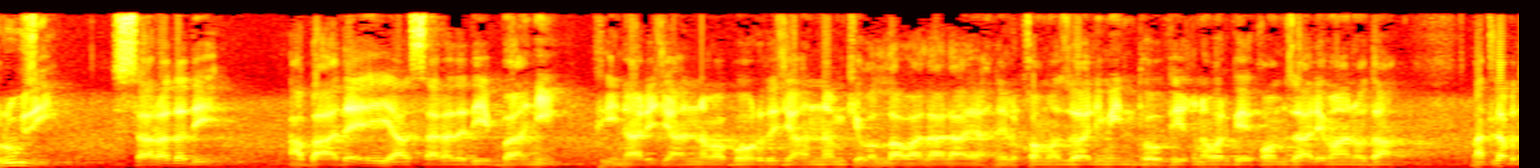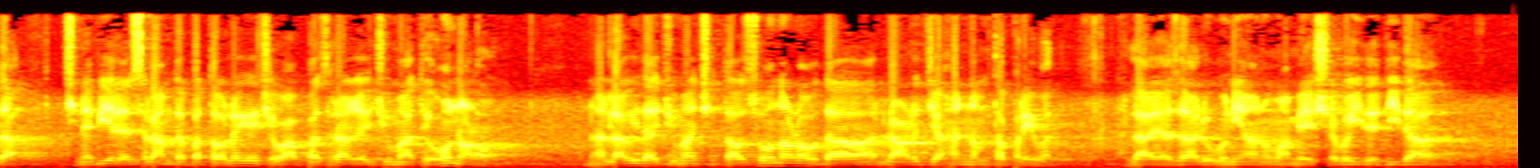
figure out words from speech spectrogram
پروزی سره د دی اباده یا سره د دی بانی فی نار جهنم بور د جهنم کې والله والا لا یهن القوم الظالمین توفیق نور کې قوم ظالمانو ته مطلب دا چې نبی علیہ السلام ته پته ولګی چې واپس راغی جمعه ته اونړو نه لاوی دا جمعه چې تاسو نړو دا لاړ جهنم ته پریوت لا یزال بنیانو ما میشه وی د دی دا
